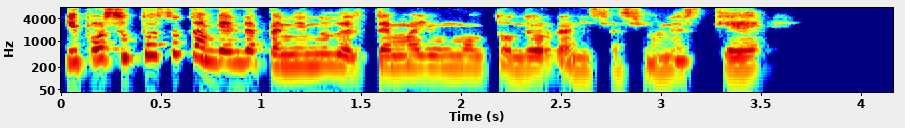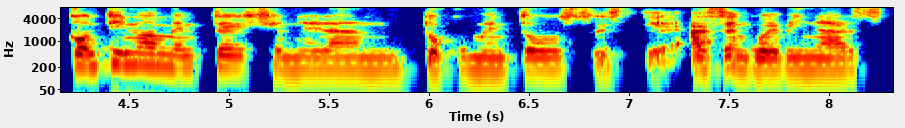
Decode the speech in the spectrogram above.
Y por supuesto también dependiendo del tema hay un montón de organizaciones que continuamente generan documentos, este, hacen webinars,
